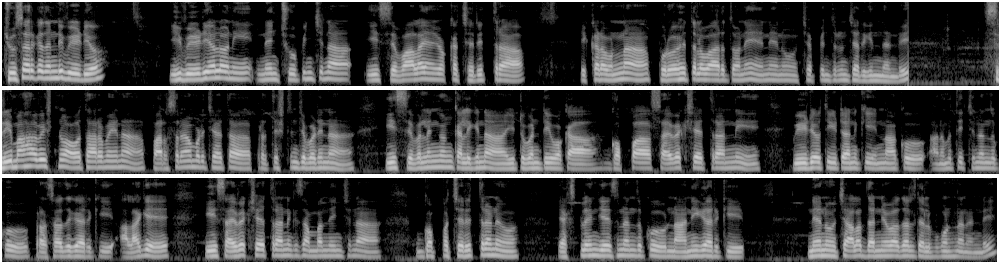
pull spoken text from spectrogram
చూశారు కదండి వీడియో? ఈ వీడియోలోని నేను చూపించిన ఈ శివాలయం యొక్క చరిత్ర ఇక్కడ ఉన్న పురోహితుల వారితోనే నేను చెప్పించడం జరిగిందండి. శ్రీ మహావిష్ణు అవతారమైన పరశురాముడి చేత ప్రతిష్ఠించబడిన ఈ శివలింగం కలిగిన ఇటువంటి ఒక గొప్ప శైవ క్షేత్రాన్ని వీడియో తీయటానికి నాకు అనుమతి ఇచ్చినందుకు ప్రసాద్ గారికి అలాగే ఈ శైవ క్షేత్రానికి సంబంధించిన గొప్ప చరిత్రను ఎక్స్ప్లెయిన్ చేసినందుకు నాని గారికి నేను చాలా ధన్యవాదాలు తెలుపుకుంటున్నానండి.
